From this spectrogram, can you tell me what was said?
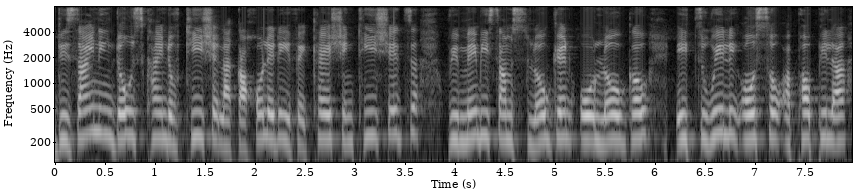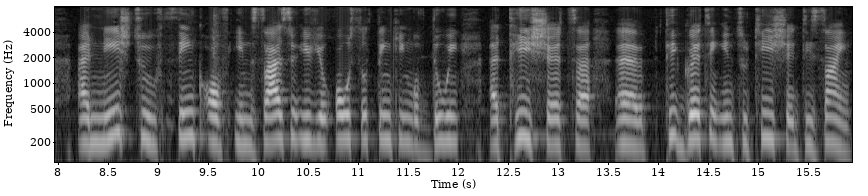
Designing those kind of t-shirt like a holiday vacation t-shirts with maybe some slogan or logo. It's really also a popular a niche to think of in Zazzle if you're also thinking of doing a t-shirt, uh, uh, getting into t-shirt design.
